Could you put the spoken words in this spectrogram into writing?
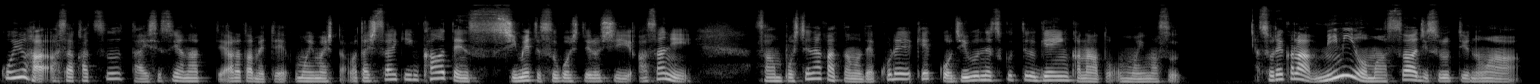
こういう朝活大切やなって改めて思いました。私最近カーテン閉めて過ごしてるし、朝に散歩してなかったので、これ結構自分で作ってる原因かなと思います。それから耳をマッサージするっていうのは、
